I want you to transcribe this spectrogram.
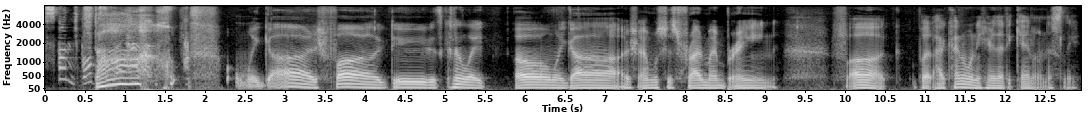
SpongeBob Stop! Oh my gosh, fuck, dude. It's gonna like, oh my gosh. I almost just fried my brain. Fuck. but I kind of want to hear that again, honestly.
